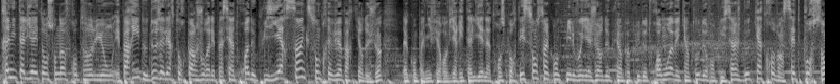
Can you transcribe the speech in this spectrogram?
Trenitalia étend son offre entre Lyon et Paris. De deux allers-retours par jour, elle est passée à trois depuis hier. Cinq sont prévus à partir de juin. La compagnie ferroviaire italienne a transporté 150 000 voyageurs depuis un peu plus de trois mois avec un taux de remplissage de 87%.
